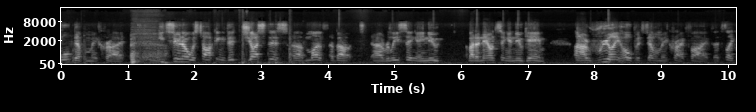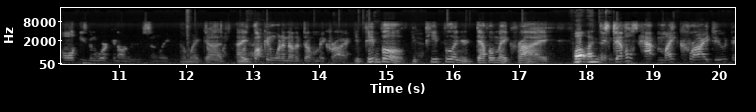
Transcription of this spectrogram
more Devil May Cry. Itsuno was talking th- just this uh, month about uh, releasing a new, about announcing a new game. I really hope it's Devil May Cry Five. That's like all he's been working on recently. Oh my god. I I fucking want another Devil May Cry. you people, you people and your devil may cry. well, I'm, These devils ha- might cry, dude. They,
